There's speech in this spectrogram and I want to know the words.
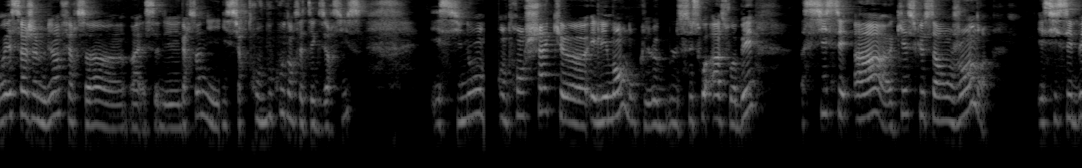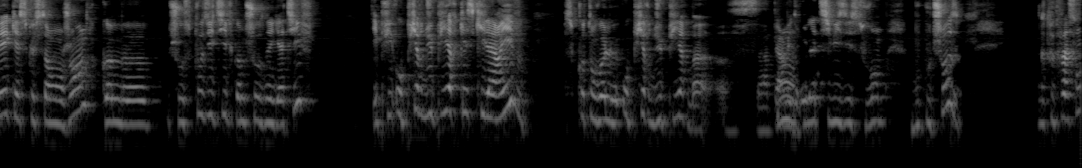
Oui, ça j'aime bien faire ça. Ouais, les personnes, ils s'y retrouvent beaucoup dans cet exercice. Et sinon, on prend chaque euh, élément, donc c'est soit A, soit B. Si c'est A, qu'est-ce que ça engendre? Et si c'est B, qu'est-ce que ça engendre comme euh, chose positive, comme chose négative? Et puis au pire du pire, qu'est-ce qu'il arrive? Parce que quand on voit le au pire du pire, bah, ça permet de relativiser souvent beaucoup de choses. De toute façon,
